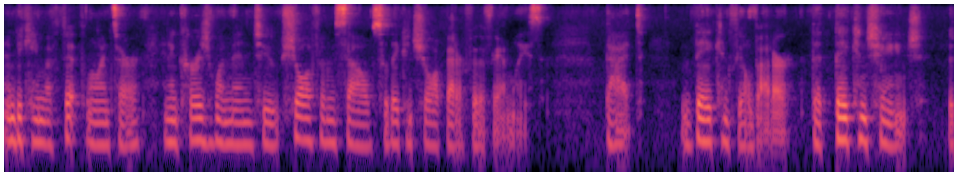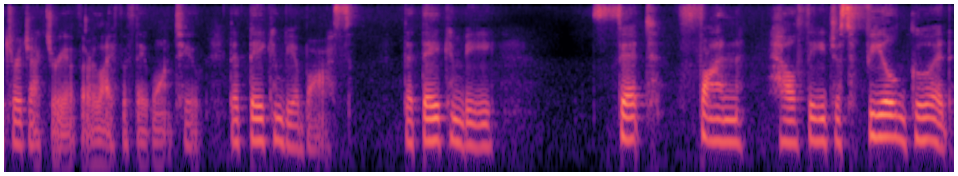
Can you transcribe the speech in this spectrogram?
and became a fitfluencer and encouraged women to show up for themselves so they can show up better for their families, that they can feel better, that they can change the trajectory of their life if they want to, that they can be a boss, that they can be fit, fun, healthy, just feel good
